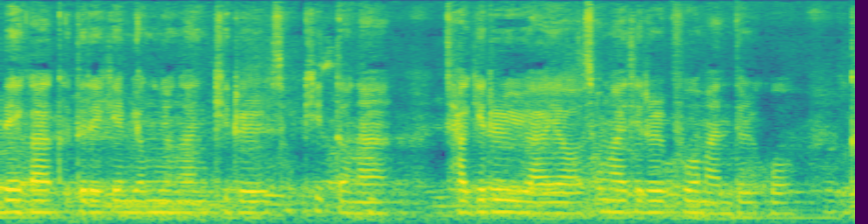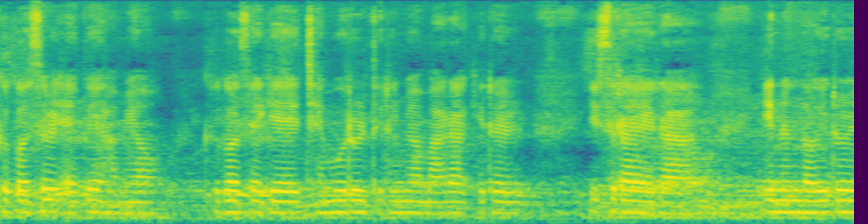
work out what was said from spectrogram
내가 그들에게 명령한 길을 속히 떠나 자기를 위하여 송아지를 부어 만들고 그것을 예배하며 그것에게 제물을 드리며 말하기를 이스라엘아 이는 너희를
